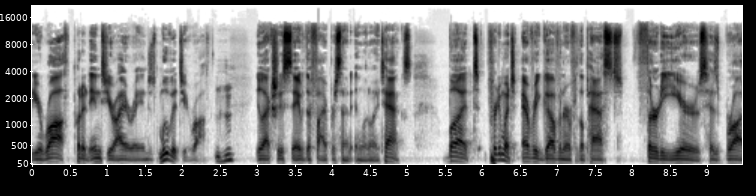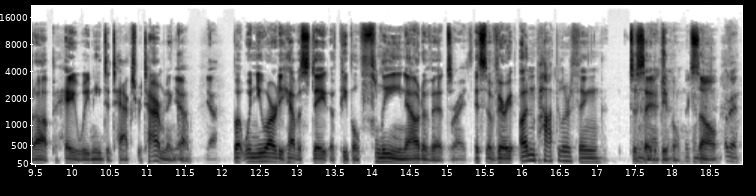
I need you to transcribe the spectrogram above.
your Roth, put it into your IRA and just move it to your Roth. You'll actually save the five percent Illinois tax. But pretty much every governor for the past 30 years has brought up, hey, we need to tax retirement income. Yeah. But when you already have a state of people fleeing out of it, Right. it's a very unpopular thing to say imagine. to people. So, imagine. Okay.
